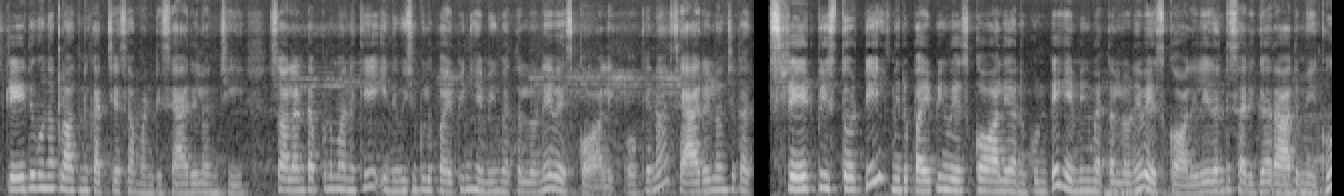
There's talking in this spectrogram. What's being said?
స్ట్రేట్గా ఉన్న క్లాత్ని కట్ చేసామండి శారీలోంచి. సో అలాంటప్పుడు మనకి ఇన్విజిబుల్ పైపింగ్ హెమ్మింగ్ మెథడ్లోనే వేసుకోవాలి. ఓకేనా? శారీలోంచి కట్ స్ట్రేట్ పీస్ తోటి మీరు పైపింగ్ వేసుకోవాలి అనుకుంటే హెమ్మింగ్ మెథడ్లోనే వేసుకోవాలి. లేదంటే సరిగ్గా రాదు మీకు.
